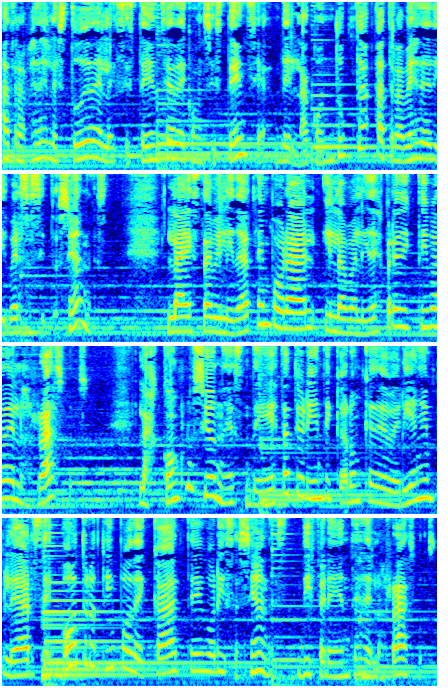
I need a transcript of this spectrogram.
a través del estudio de la existencia de consistencia de la conducta a través de diversas situaciones, la estabilidad temporal y la validez predictiva de los rasgos, las conclusiones de esta teoría indicaron que deberían emplearse otro tipo de categorizaciones diferentes de los rasgos,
